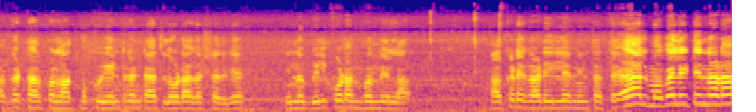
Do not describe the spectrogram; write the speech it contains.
ಹಗ್ಗ ಟಾರ್ಪಲ್ ಹಾಕ್ಬೇಕು. ಎಂಟು ಗಂಟೆ ಆಯ್ತು ಲೋಡ್ ಆಗೋಷ್ಟೊತ್ತಿಗೆ ಇನ್ನು ಬಿಲ್ ಕೊಡೋನ್ ಬಂದಿಲ್ಲ. ಆ ಕಡೆ ಗಾಡಿ ಇಲ್ಲೇ ನಿಂತತ್ತೆ ಅಲ್ಲಿ ಮೊಬೈಲ್ ಇಟ್ಟಿನಿ ನೋಡು.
